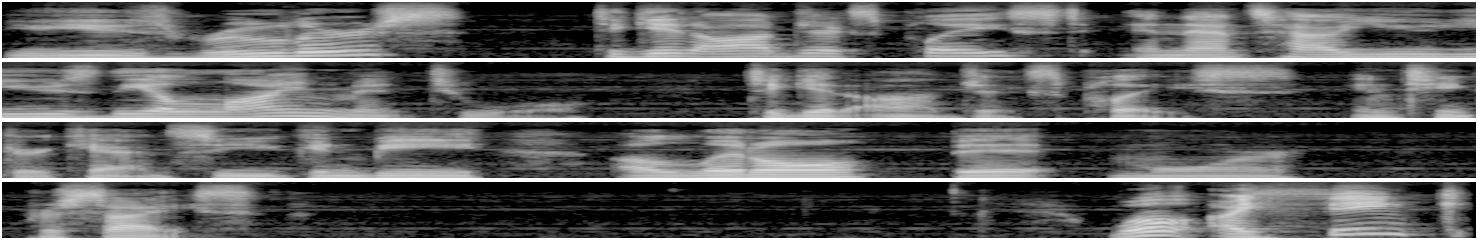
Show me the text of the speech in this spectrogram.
you use rulers to get objects placed, and that's how you use the alignment tool to get objects placed in Tinkercad. So you can be a little bit more precise. Well, I think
